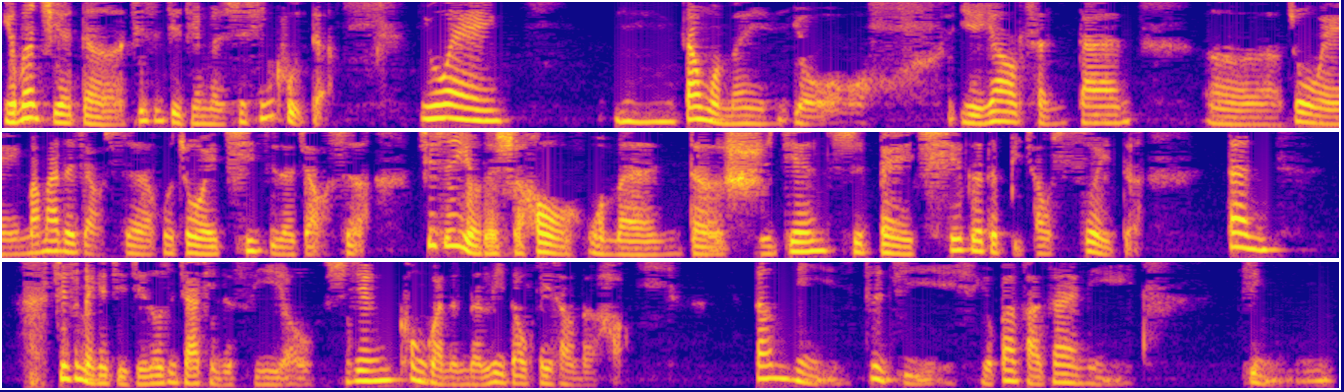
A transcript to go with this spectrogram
有没有觉得其实姐姐们是辛苦的？因为，嗯，当我们有也要承担。呃，作为妈妈的角色或作为妻子的角色，其实有的时候我们的时间是被切割的比较碎的。但其实每个姐姐都是家庭的 CEO，时间控管的能力都非常的好。当你自己有办法在你仅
